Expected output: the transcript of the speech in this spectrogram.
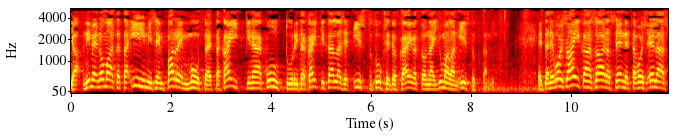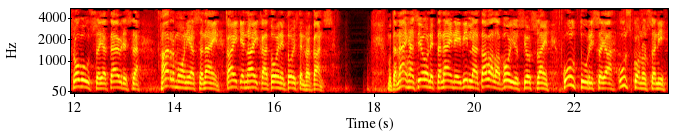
Ja nimenomaan tätä ihmisen paremmuutta, että kaikki nämä kulttuurit ja kaikki tällaiset istutukset, jotka eivät ole näin Jumalan istuttamia. Että ne vois aikaan saada sen, että vois elää sovussa ja täydessä harmoniassa näin, kaiken aikaa toinen toistensa kanssa. Mutta näinhän se on, että näin ei millään tavalla voi, jos jossain kulttuurissa ja uskonnossa, niin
